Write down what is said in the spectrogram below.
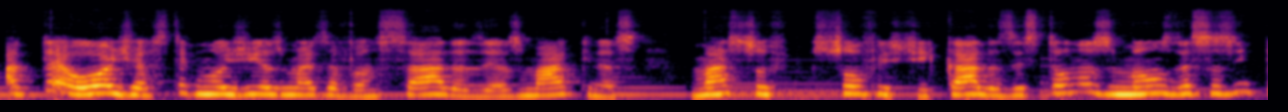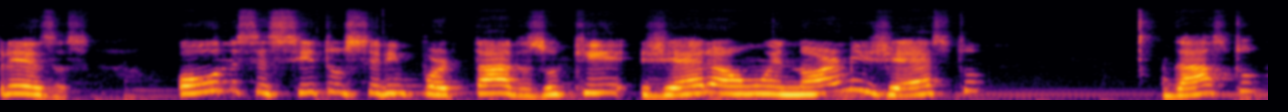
Até hoje, as tecnologias mais avançadas e as máquinas mais sofisticadas estão nas mãos dessas empresas ou necessitam ser importadas, o que gera um enorme gesto, gasto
